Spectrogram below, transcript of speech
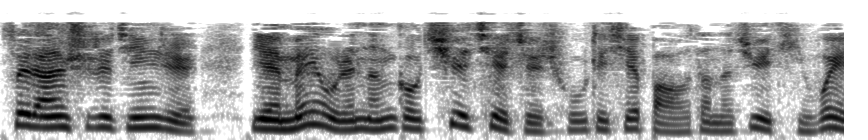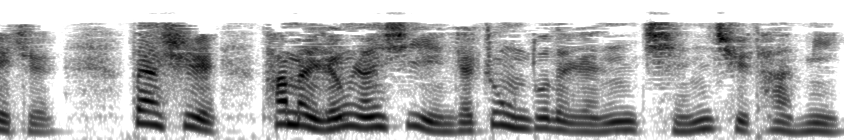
虽然时至今日也没有人能够确切指出这些宝藏的具体位置，但是他们仍然吸引着众多的人前去探秘。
